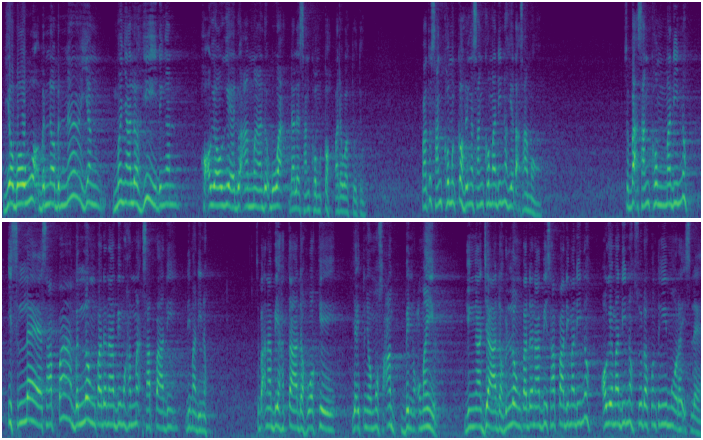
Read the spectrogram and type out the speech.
dia bawa benda-benda yang menyalahi dengan hak orang-orang duk amal duk buat dalam sangkom Mekah pada waktu tu. Lepas tu sangkom Mekah dengan sangkom Madinah dia tak sama. Sebab sangkom Madinah Islam siapa belum pada Nabi Muhammad siapa di di Madinah. Sebab Nabi hatta dah wakil iaitu Mus'ab bin Umair. Ging ngajar dah belum pada Nabi siapa di Madinah. Orang Madinah sudah pun terima dah Islam.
